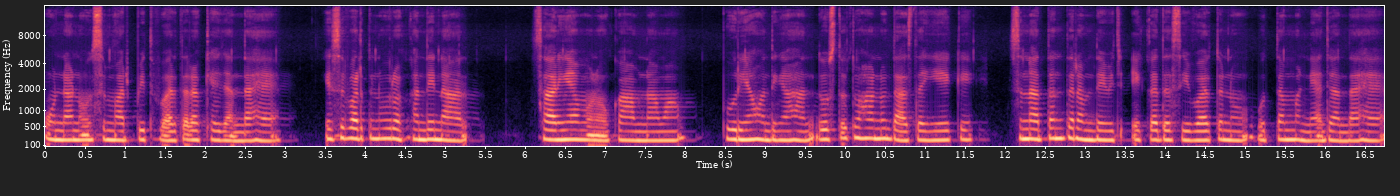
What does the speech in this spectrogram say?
ਉਹਨਾਂ ਨੂੰ ਸਮਰਪਿਤ ਵਰਤ ਰੱਖਿਆ ਜਾਂਦਾ ਹੈ। ਇਸ ਵਰਤ ਨੂੰ ਰੱਖਣ ਦੇ ਨਾਲ ਸਾਰੀਆਂ ਮਨੋਕਾਮਨਾਵਾਂ ਪੂਰੀਆਂ ਹੁੰਦੀਆਂ ਹਨ। ਦੋਸਤੋ, ਤੁਹਾਨੂੰ ਦੱਸ ਦਈਏ ਕਿ ਸਨਾਤਨ ਧਰਮ ਦੇ ਵਿੱਚ ਇਕਾਦਸ਼ੀ ਵਰਤ ਨੂੰ ਉੱਤਮ ਮੰਨਿਆ ਜਾਂਦਾ ਹੈ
